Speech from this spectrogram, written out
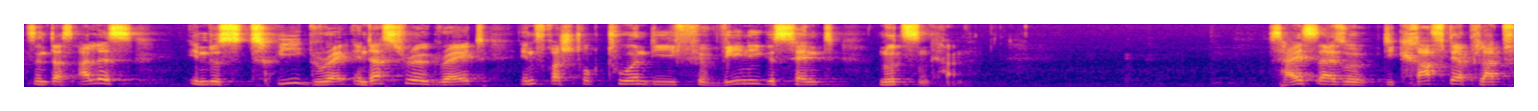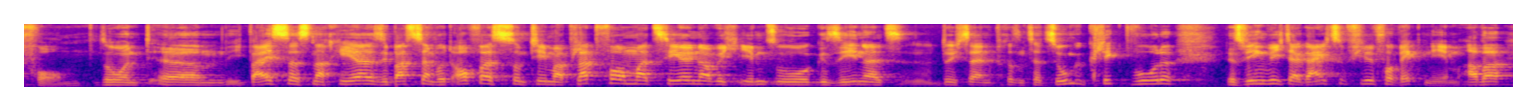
sind das alles Industrial Grade Infrastrukturen, die ich für wenige Cent nutzen kann. Das heißt also die Kraft der Plattform. So, und ähm, ich weiß, dass nachher, Sebastian wird auch was zum Thema Plattform erzählen, habe ich eben so gesehen, als durch seine Präsentation geklickt wurde. Deswegen will ich da gar nicht so viel vorwegnehmen. Aber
